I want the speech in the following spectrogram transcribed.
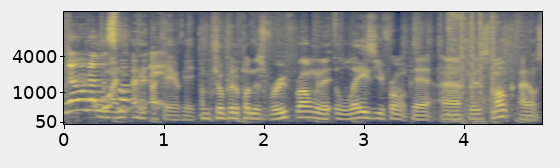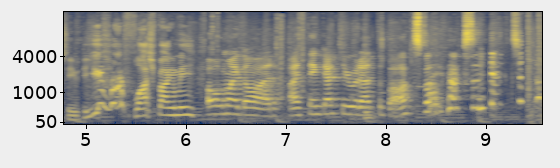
No, not the Oh, smoke I- grenade. okay, okay. I'm jumping up on this roof, bro. I'm gonna laser you from up here uh, through the smoke. I don't see you. Did you try to flashbang me? Oh my god. I think I threw it at the box by accident. Oh,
